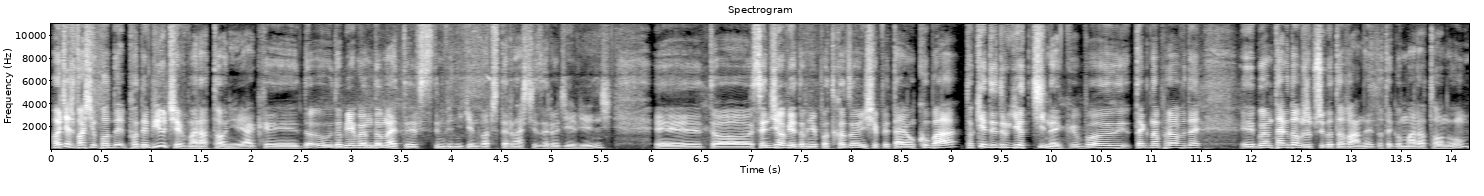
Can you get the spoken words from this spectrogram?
chociaż właśnie po, po debiucie w maratonie, jak y, do, dobiegłem do mety z tym wynikiem 2.14.09, y, to sędziowie do mnie podchodzą i się pytają, Kuba, to kiedy drugi odcinek? Bo tak naprawdę y, byłem tak dobrze przygotowany do tego maratonu,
